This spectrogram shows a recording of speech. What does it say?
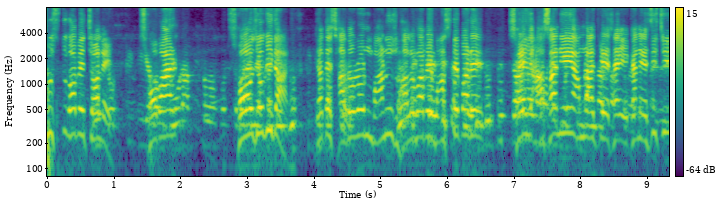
সুস্থভাবে চলে, সবার সহযোগিতা, যাতে সাধারণ মানুষ ভালোভাবে বাঁচতে পারে। সেই আশা নিয়ে আমরা আজকে এখানে এসেছি।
